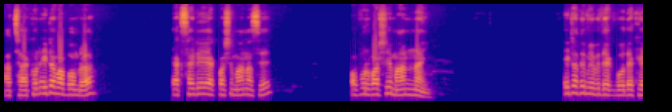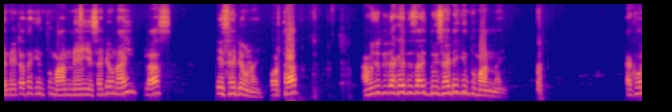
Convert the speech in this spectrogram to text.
আচ্ছা এখন এইটা মাপবো আমরা। এক সাইডে এক পাশে মান আছে, অপর পাশে মান নাই। এটাতে মেপে দেখব, দেখেন, এটাতে কিন্তু মান নেই, এ সাইডেও নাই প্লাস এ সাইডেও নাই। অর্থাৎ, আমি যদি দেখাইতে চাই, দুই সাইডে কিন্তু মান নাই। এখন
